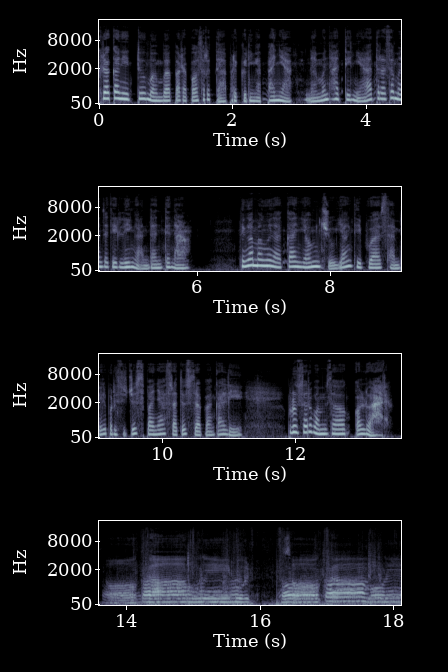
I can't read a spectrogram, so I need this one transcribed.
Gerakan itu membuat para peserta berkeringat banyak, namun hatinya terasa menjadi ringan dan tenang. Dengan menggunakan yomju yang dibuat sambil bersujud sebanyak 108 kali, produser Bomsok keluar. 석가모니불 석가모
